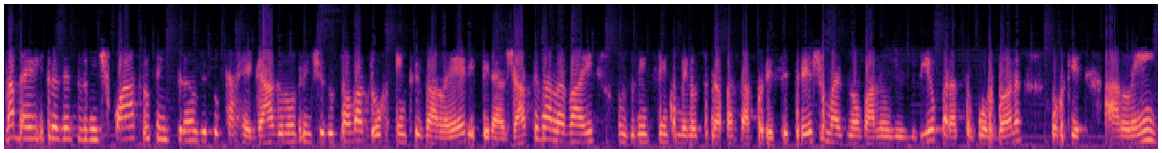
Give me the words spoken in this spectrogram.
Na BR-324 tem trânsito carregado no sentido Salvador, entre Valéria e Pirajá. Você vai levar aí uns 25 minutos para passar por esse trecho, mas não vale um desvio para a suburbana, porque além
